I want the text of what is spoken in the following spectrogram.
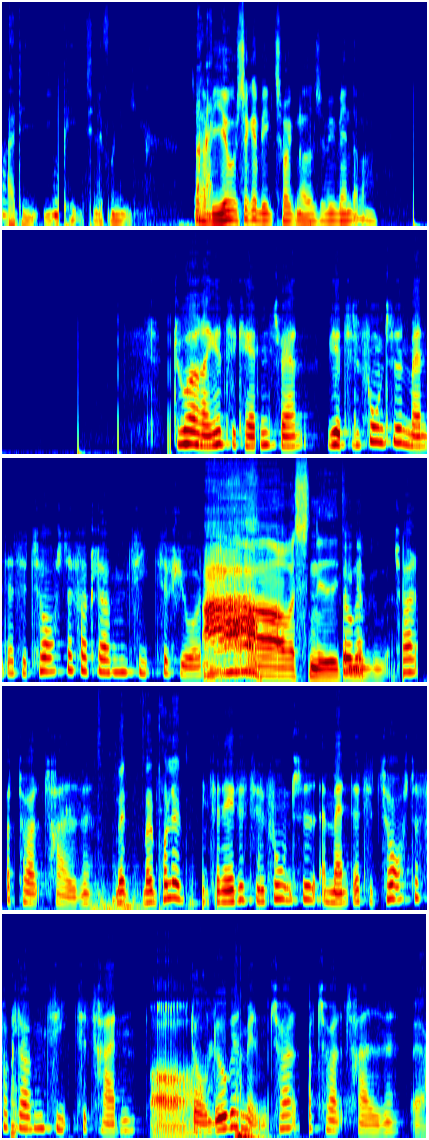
Har de IP-telefoni? Så har vi jo, så kan vi ikke trykke noget, så vi venter bare. Du har ringet til Kattens Værn. Vi har telefontid mandag til torsdag fra kl. 10 til 14. Åh, oh, hvor snedigt. Lukker Dine... 12 og 12.30. Men, men prøv lidt. Internettets telefontid er mandag til torsdag fra kl. 10 til 13. Åh, Dog lukket mellem 12 og 12.30. ja.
